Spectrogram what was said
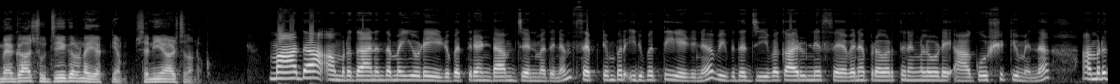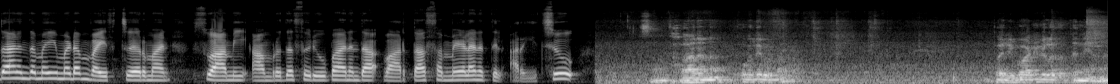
മെഗാ ശുചീകരണ യജ്ഞം ശനിയാഴ്ച നടക്കും. മാതാ അമൃതാനന്ദമയ്യയുടെ എഴുപത്തിരണ്ടാം ജന്മദിനം സെപ്റ്റംബർ ഇരുപത്തിയേഴിന് വിവിധ ജീവകാരുണ്യ സേവന പ്രവർത്തനങ്ങളോടെ ആഘോഷിക്കുമെന്ന് അമൃതാനന്ദമയി മഠം വൈസ് ചെയർമാൻ സ്വാമി അമൃത സ്വരൂപാനന്ദ വാർത്താ സമ്മേളനത്തിൽ അറിയിച്ചു. സാധാരണ പോലെയുള്ള പരിപാടികളൊക്കെ തന്നെയാണ്.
